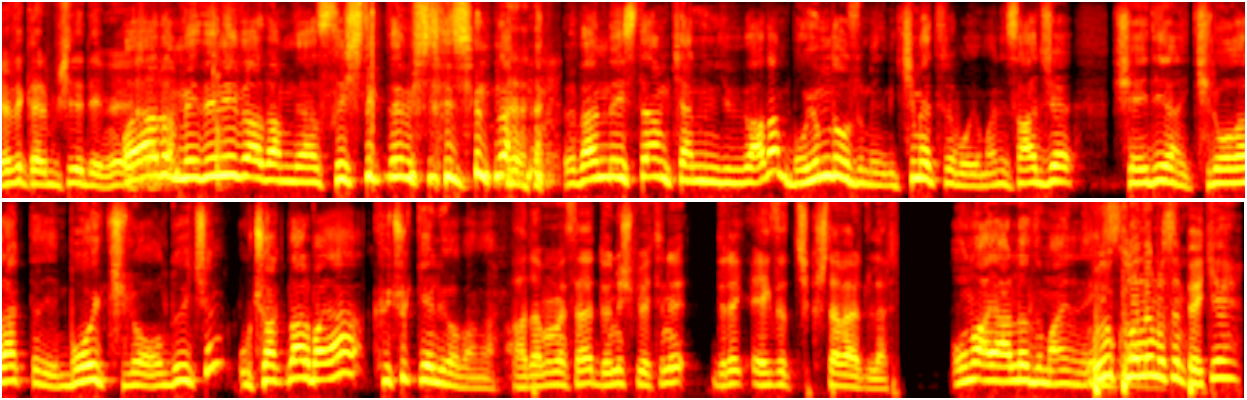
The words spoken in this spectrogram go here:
Yazık garip bir şey de diyeyim. Bayağı da medeni bir adamdı ya. Sıçtık demişti içinden. Ben de istemem kendim gibi bir adam. Boyum da uzun benim. 2 metre boyum. Hani sadece şey değil hani kilo olarak da değil. Boy kilo olduğu için uçaklar bayağı küçük geliyor bana. Adamı mesela dönüş biletini direkt exit çıkışta verdiler. Onu ayarladım aynen. Bunu exit. kullanır mısın peki?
